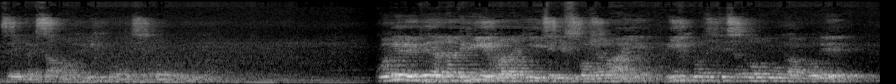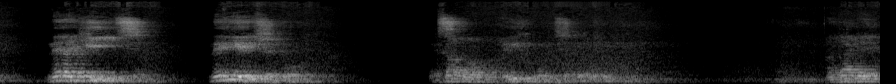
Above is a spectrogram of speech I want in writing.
Це і так само гріх проти Святого Духа. Коли людина надмірно надіється і зловживає, гріх проти Святого Духа, коли не надіється, не вірить в Бога. Так само гріх проти Святого Духа. А далі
